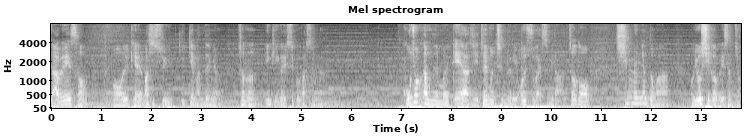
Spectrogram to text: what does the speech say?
야외에서 어, 이렇게 마실 수 있, 있게 만들면 저는 인기가 있을 것 같습니다. 고정감을 깨야지 젊은 층들이 올 수가 있습니다. 저도 십몇 년 동안 어, 요식업에 있었죠.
